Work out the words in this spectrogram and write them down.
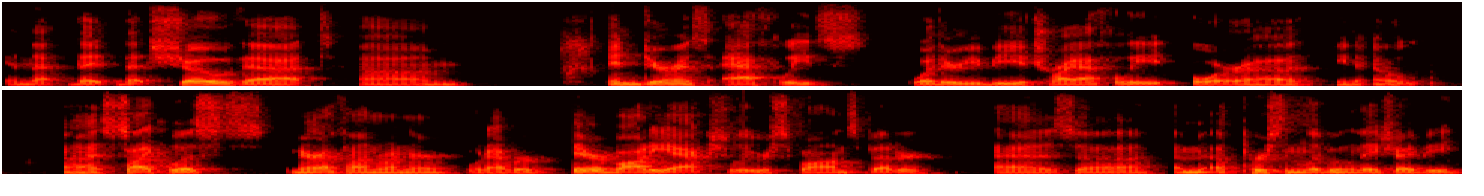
in that that, that show that um, endurance athletes, whether you be a triathlete or a, you know uh, cyclists, marathon runner, whatever, their body actually responds better as uh, a, a person living with HIV.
